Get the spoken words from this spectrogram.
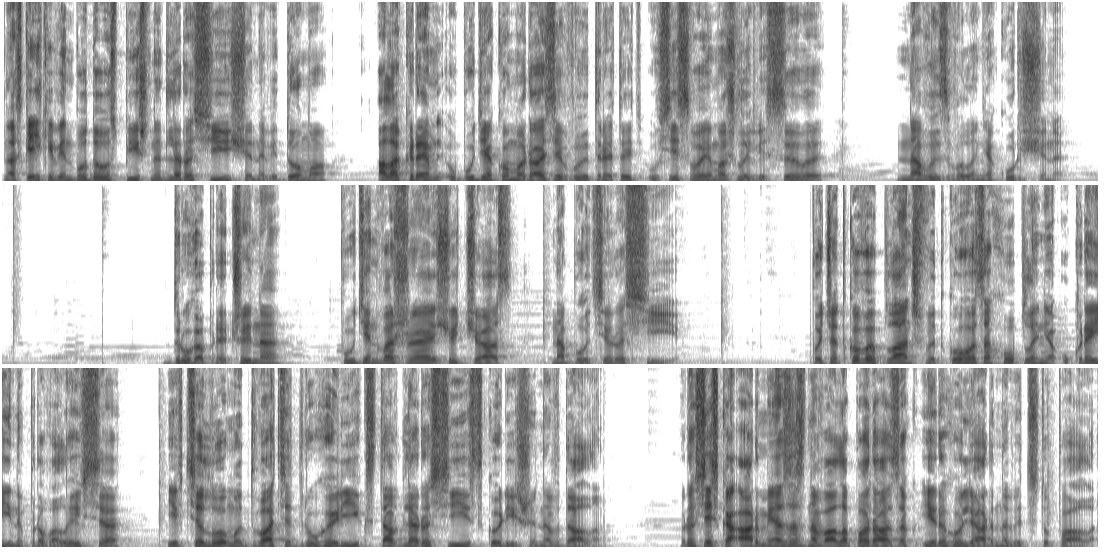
Наскільки він буде успішний для Росії, ще невідомо, але Кремль у будь-якому разі витратить усі свої можливі сили на визволення Курщини. Друга причина Путін вважає, що час на боці Росії. Початковий план швидкого захоплення України провалився, і в цілому 22-й рік став для Росії скоріше невдалим. Російська армія зазнавала поразок і регулярно відступала.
